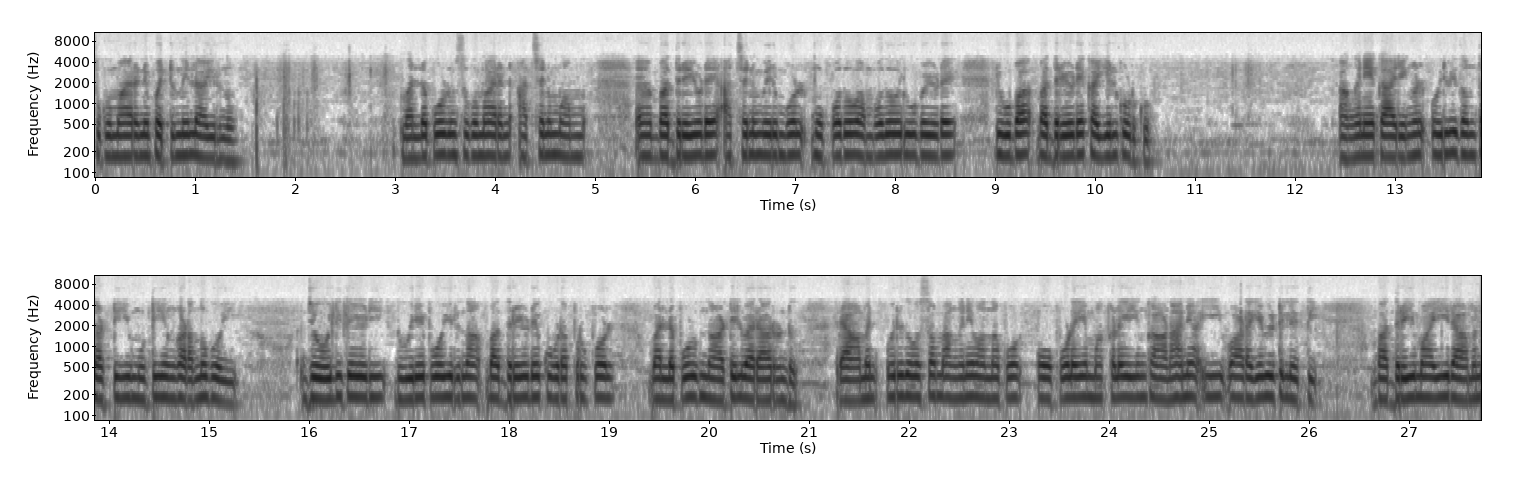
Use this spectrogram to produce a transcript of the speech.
സുകുമാരന് പറ്റുന്നില്ലായിരുന്നു. വല്ലപ്പോഴും സുകുമാരൻ അച്ഛനും അമ്മ ഭദ്രയുടെ അച്ഛനും വരുമ്പോൾ മുപ്പതോ അമ്പതോ രൂപയുടെ രൂപ ഭദ്രയുടെ കയ്യിൽ കൊടുക്കും. അങ്ങനെ കാര്യങ്ങൾ ഒരുവിധം തട്ടിയും മുട്ടിയും കടന്നുപോയി. ജോലി തേടി ദൂരെ പോയിരുന്ന ഭദ്രയുടെ കൂടപ്പിറപ്പുകൾ വല്ലപ്പോഴും നാട്ടിൽ വരാറുണ്ട്. രാമൻ ഒരു ദിവസം അങ്ങനെ വന്നപ്പോൾ ഓപ്പോളെയും മക്കളെയും കാണാൻ ഈ വാടക വീട്ടിലെത്തി. ഭദ്രയുമായി രാമൻ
